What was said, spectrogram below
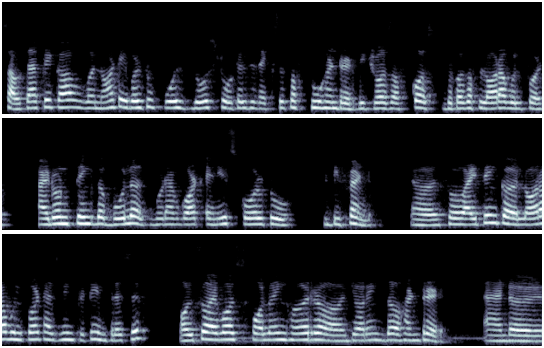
south africa were not able to post those totals in excess of 200 which was of course because of laura wolvaardt i don't think the bowlers would have got any score to defend. Uh, so i think uh, laura wolvaardt has been pretty impressive. Also i was following her uh, during the 100 and uh,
